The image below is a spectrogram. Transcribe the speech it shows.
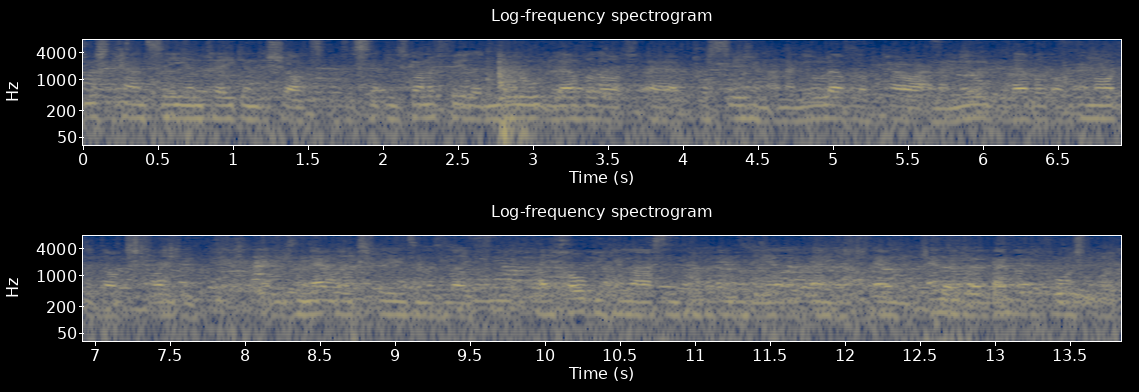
just can't see him taking the shots. He's going to feel a new level of uh, precision and a new level of power and a new level of unorthodox fighting that he's never experienced in his life. I hope he can last into, into the end, end, end, end, of the, end of the first fight.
